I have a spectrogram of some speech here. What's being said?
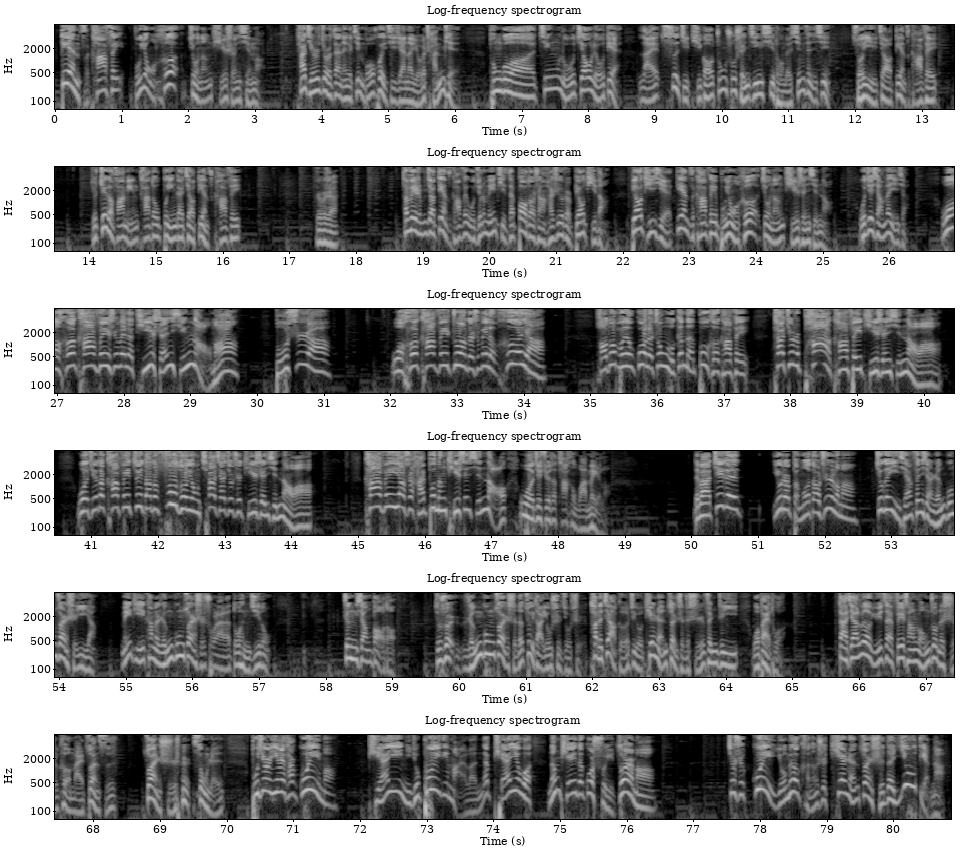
电子咖啡不用喝就能提神醒脑。它其实就是在那个进博会期间呢，有个产品通过经颅交流电来刺激提高中枢神经系统的兴奋性，所以叫电子咖啡。就这个发明，它都不应该叫电子咖啡，是不是？它为什么叫电子咖啡？我觉得媒体在报道上还是有点标题党，标题写“电子咖啡不用喝就能提神醒脑”，我就想问一下。我喝咖啡是为了提神醒脑吗？不是啊，我喝咖啡重要的是为了喝呀。好多朋友过了中午根本不喝咖啡，他就是怕咖啡提神醒脑啊。我觉得咖啡最大的副作用恰恰就是提神醒脑啊。咖啡要是还不能提神醒脑，我就觉得它很完美了，对吧？这个有点本末倒置了吗？就跟以前分享人工钻石一样。媒体一看到人工钻石出来了，都很激动，争相报道，就是说人工钻石的最大优势就是它的价格只有天然钻石的十分之一。我拜托，大家乐于在非常隆重的时刻买钻石，钻石送人，不就是因为它贵吗？便宜你就不一定买了，那便宜我能便宜得过水钻吗？就是贵，有没有可能是天然钻石的优点呢？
